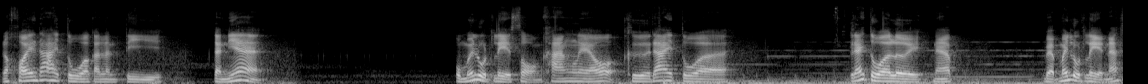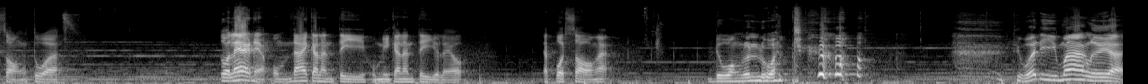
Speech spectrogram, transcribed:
แล้วค่อยได้ตัวการันตี แต่เนี้ยผมไม่หลุดเลทสองครั้งแล้ว คือได้ตัว ได้ตัวเลยนะครับ แบบไม่หลุดเลทนะสองตัว ตัวแรกเนี่ย ผมได้การันตี ผมมีการันตีอยู่แล้ว แต่ปลดสองอะดวงล้วนๆ ถือว่าดีมากเลยอะ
